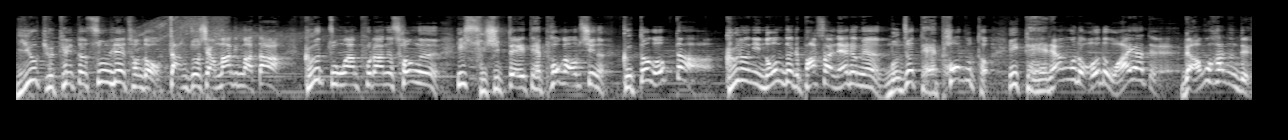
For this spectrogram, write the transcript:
이어 곁에 있던 순례 천도 짱조샹 말이 맞다. 그 중안푸라는 성은 이 수십 대의 대포가 없이는 끄떡 없다. 그러니 놈들을 박살내려면 먼저 대포부터 이 대량으로 얻어와야 돼. 라고 하는데요.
